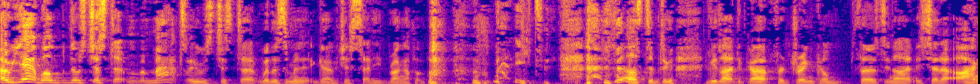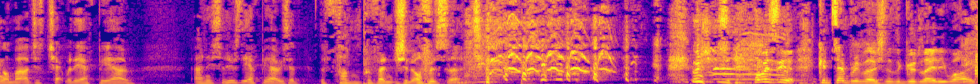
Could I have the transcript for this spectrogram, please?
Oh yeah, well there was just uh, Matt who was just uh, with us a minute ago. Just said he'd rung up a mate and asked him to if he'd like to go out for a drink on Thursday night. And he said, "Oh, hang on, mate, I'll just check with the FPO." And he said, "Who's the FPO?" He said, "The Fun Prevention Officer." Which is obviously a contemporary version of the Good Lady Wife.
